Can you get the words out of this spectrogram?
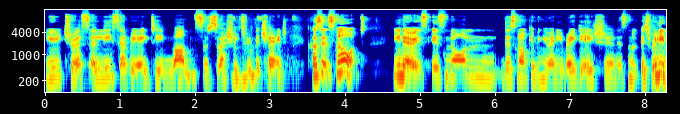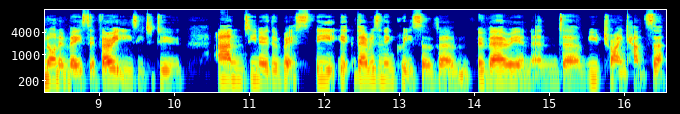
uterus at least every 18 months, especially mm-hmm. through the change, because it's not, you know, it's, it's non, there's not giving you any radiation. It's, not, it's really non-invasive, very easy to do. And, you know, the risk, the, it, there is an increase of um, ovarian and um, uterine cancer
